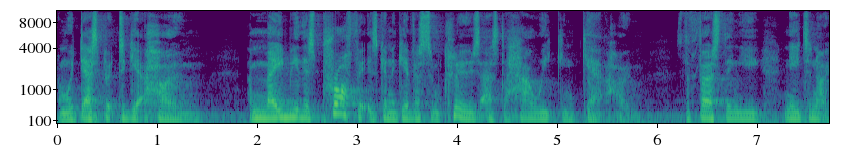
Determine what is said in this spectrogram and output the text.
and we're desperate to get home. And maybe this prophet is going to give us some clues as to how we can get home the first thing you need to know.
